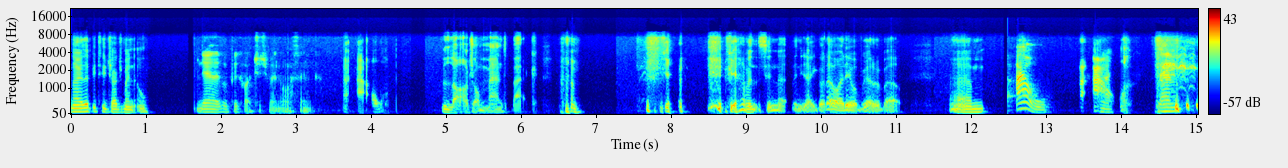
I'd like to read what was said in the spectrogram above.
No, they'd be too judgmental. Yeah, they would be quite judgmental, I think. Ow. Large on man's back. If, you, if you haven't seen that, then you know, you've got no idea what we're on about. Um, owl. ow. Um,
